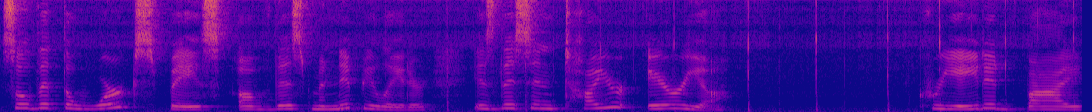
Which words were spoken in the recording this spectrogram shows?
So that the workspace of this manipulator is this entire area created by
